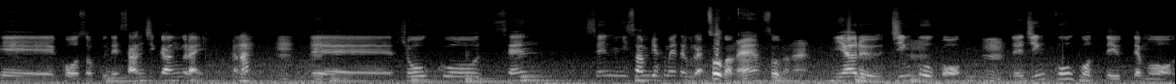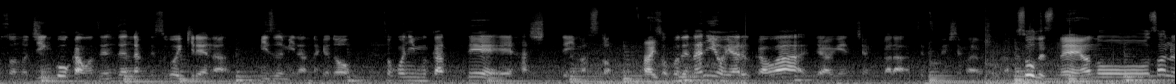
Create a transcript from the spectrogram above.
えー高速で3時間ぐらいかな、うんで標高1000 1200メーターぐらい。そうだねそうだね。にある人工湖、うんで人工湖って言ってもその人工感は全然なくてすごい綺麗な湖なんだけどそこに向かって、えー走っていますと、はい。そこで何をやるかはじゃあ玄ちゃんから説明してもらいましょうか。そうですね、あのサヌ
